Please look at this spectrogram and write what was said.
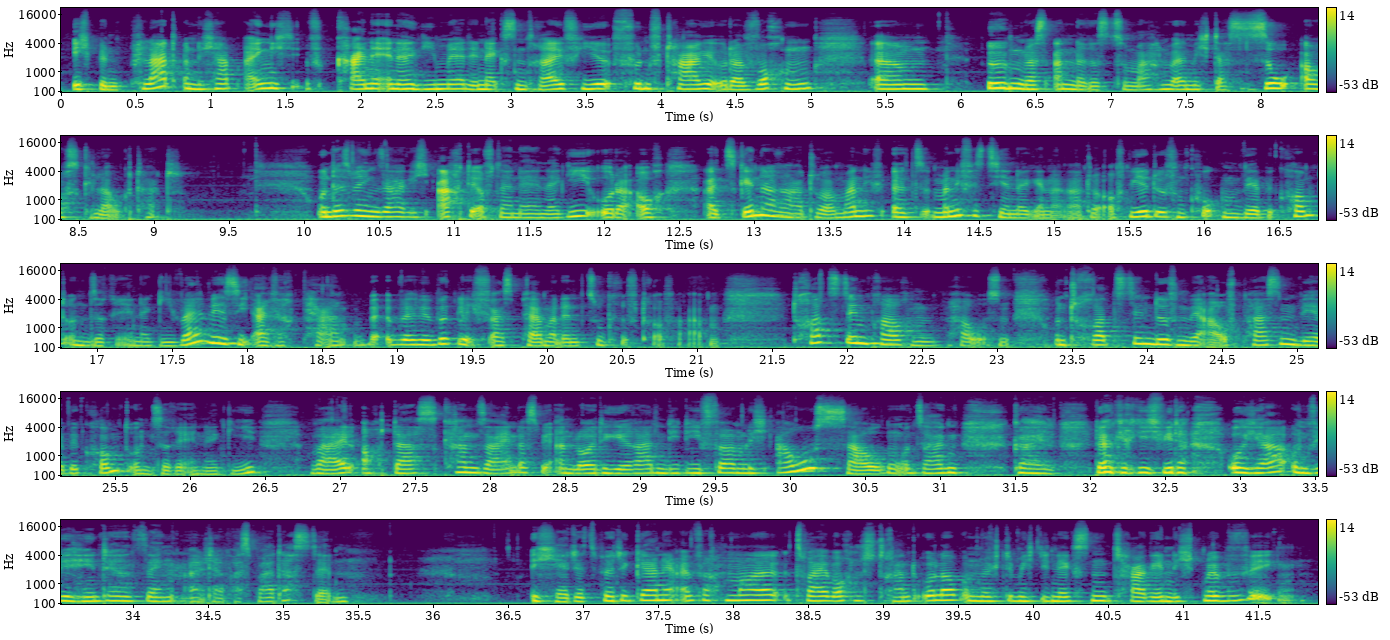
ich bin platt und ich habe eigentlich keine Energie mehr, die nächsten drei, vier, fünf Tage oder Wochen ähm, irgendwas anderes zu machen, weil mich das so ausgelaugt hat. Und deswegen sage ich, achte auf deine Energie oder auch als Generator, manif als manifestierender Generator, auch wir dürfen gucken, wer bekommt unsere Energie, weil wir sie einfach, weil wir wirklich fast permanent Zugriff drauf haben. Trotzdem brauchen wir Pausen und trotzdem dürfen wir aufpassen, wer bekommt unsere Energie, weil auch das kann sein, dass wir an Leute geraten, die die förmlich aussaugen und sagen, geil, dann kriege ich wieder, oh ja, und wir hinter uns denken, Alter, was war das denn? Ich hätte jetzt bitte gerne einfach mal zwei Wochen Strandurlaub und möchte mich die nächsten Tage nicht mehr bewegen.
